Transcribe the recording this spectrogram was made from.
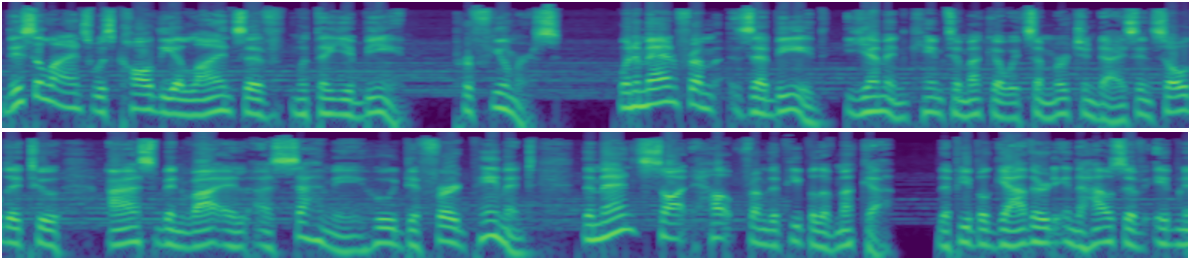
This alliance was called the Alliance of Mutayyibin, perfumers. When a man from Zabid, Yemen, came to Mecca with some merchandise and sold it to As bin Wa'il as-Sahmi, who deferred payment, the man sought help from the people of Mecca. The people gathered in the house of Ibn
